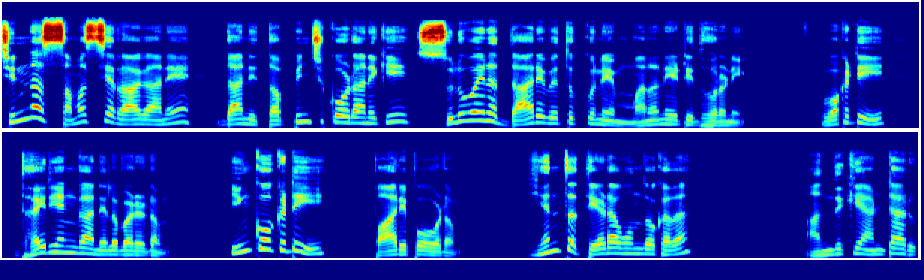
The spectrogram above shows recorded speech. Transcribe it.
చిన్న సమస్య రాగానే దాన్ని తప్పించుకోవడానికి సులువైన దారి వెతుక్కునే మననేటి ధోరణి. ఒకటి ధైర్యంగా నిలబడడం. ఇంకొకటి పారిపోవడం. ఎంత తేడా ఉందో కదా! అందుకే అంటారు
